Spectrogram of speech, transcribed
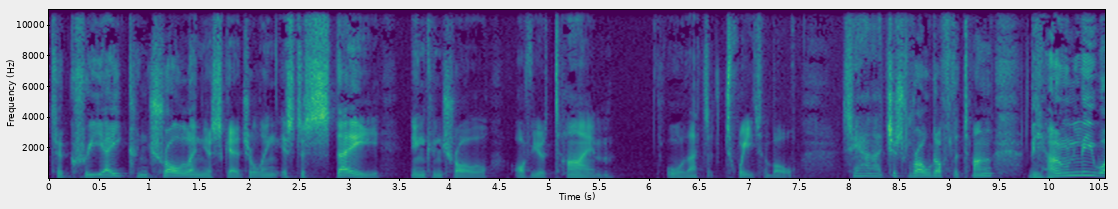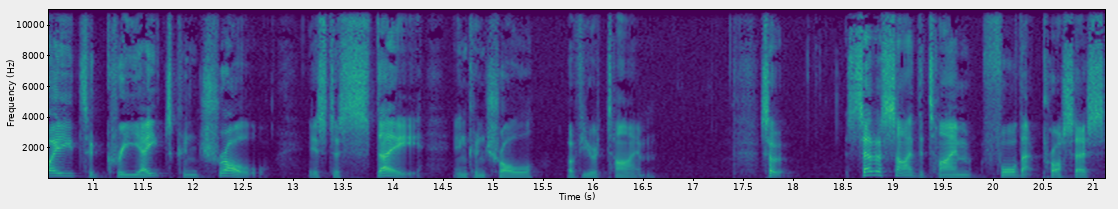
to create control in your scheduling is to stay in control of your time. Oh, that's a tweetable. See how that just rolled off the tongue? The only way to create control is to stay in control of your time. So set aside the time for that process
